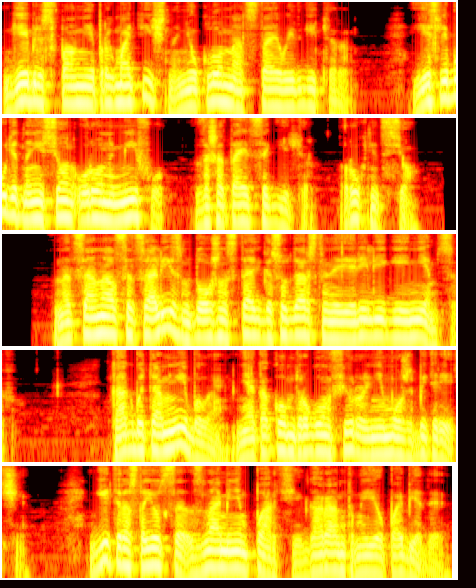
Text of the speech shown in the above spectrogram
Геббельс вполне прагматично, неуклонно отстаивает Гитлера. Если будет нанесен урон мифу, зашатается Гитлер, рухнет все. Национал-социализм должен стать государственной религией немцев. Как бы там ни было, ни о каком другом фюрере не может быть речи. Гитлер остается знаменем партии, гарантом ее победы.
